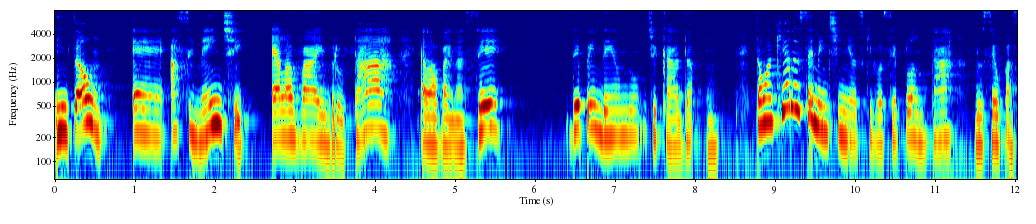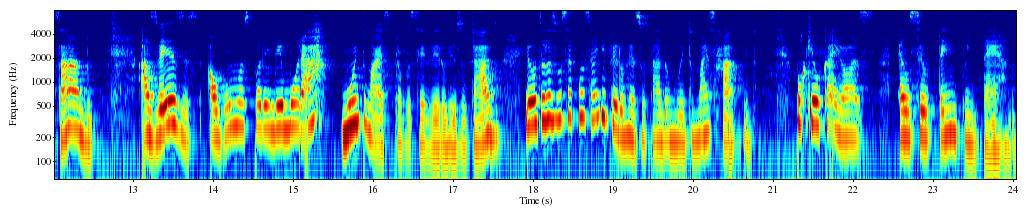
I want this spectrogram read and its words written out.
Então, é, a semente, ela vai brotar, ela vai nascer dependendo de cada um. Então, aquelas sementinhas que você plantar no seu passado, às vezes, algumas podem demorar muito mais para você ver o resultado e outras você consegue ver o resultado muito mais rápido. Porque o Kairos é o seu tempo interno,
